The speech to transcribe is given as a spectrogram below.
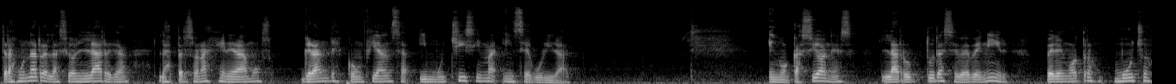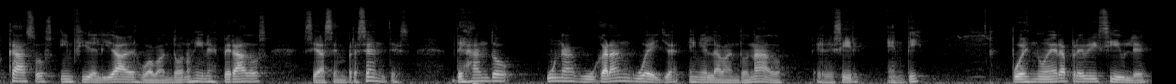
Tras una relación larga, las personas generamos gran desconfianza y muchísima inseguridad. En ocasiones, la ruptura se ve venir, pero en otros muchos casos, infidelidades o abandonos inesperados se hacen presentes, dejando una gran huella en el abandonado, es decir, en ti, pues no era previsible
